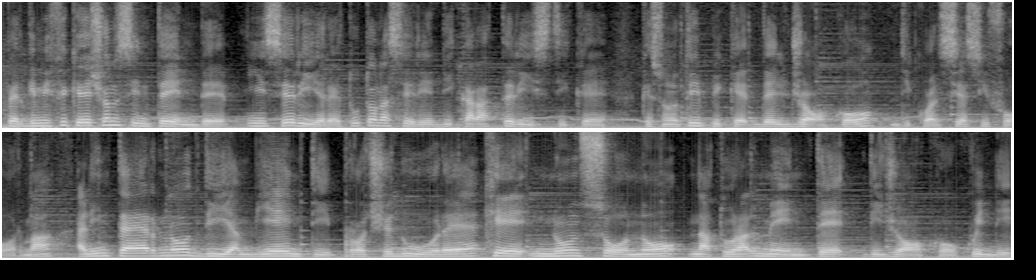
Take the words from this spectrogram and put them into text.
Per gamification si intende inserire tutta una serie di caratteristiche che sono tipiche del gioco, di qualsiasi forma, all'interno di ambienti, procedure che non sono naturalmente di gioco. Quindi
